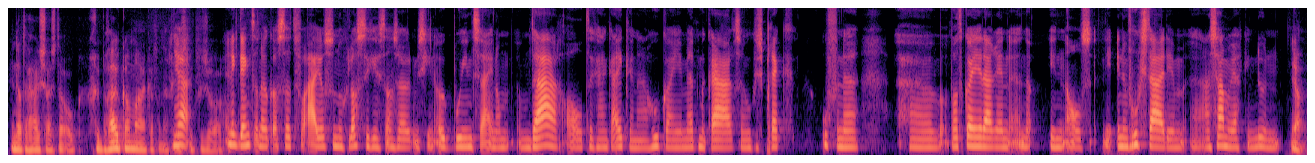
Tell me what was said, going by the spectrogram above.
En dat de huisarts daar ook gebruik kan maken van een geestelijk Ja. verzorger. En ik denk dan ook als dat voor AJOS'en nog lastig is, dan zou het misschien ook boeiend zijn om, om daar al te gaan kijken naar hoe kan je met elkaar zo'n gesprek oefenen. Uh, wat kan je daarin in, als, in een vroeg stadium uh, aan samenwerking doen? Ja,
